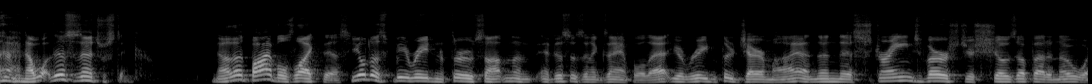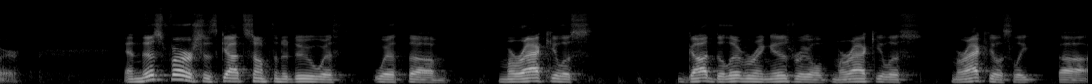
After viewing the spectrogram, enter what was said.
now, what, this is interesting. Now, the Bible's like this. You'll just be reading through something, and, and, this is an example of that. You're reading through Jeremiah, and then this strange verse just shows up out of nowhere. And this verse has got something to do with, with um, miraculous, God delivering Israel miraculous, miraculously uh,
